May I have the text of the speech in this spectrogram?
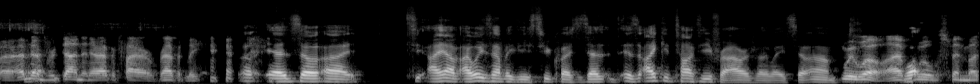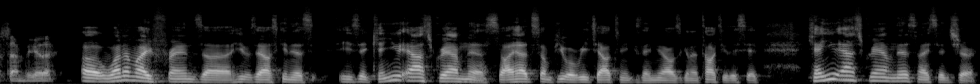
Uh, I've never done a rapid fire rapidly. uh, and so uh, I have. I always have like these two questions. As, as, I could talk to you for hours, by the way. So um, we will. I what, will spend much time together. Uh, one of my friends, uh, he was asking this. He said, "Can you ask Graham this?" So I had some people reach out to me because they knew I was going to talk to you. They said, "Can you ask Graham this?" And I said, "Sure."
